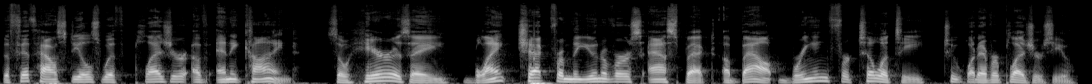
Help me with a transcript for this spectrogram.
the fifth house deals with pleasure of any kind. So here is a blank check from the universe aspect about bringing fertility to whatever pleasures you.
